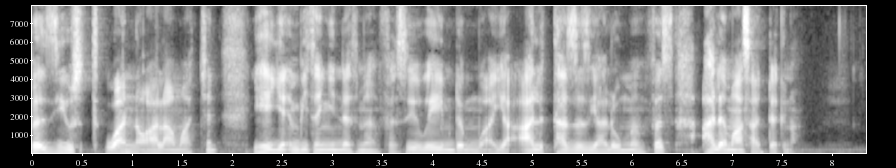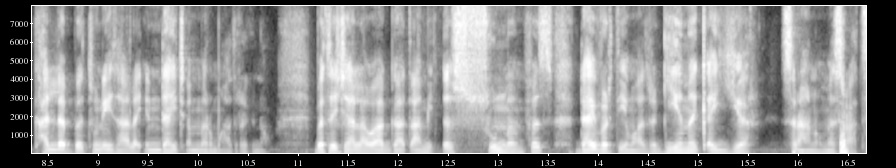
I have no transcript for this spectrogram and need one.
በዚህ ውስጥ ዋናው ዓላማችን ይሄ የእምቢተኝነት መንፈስ ወይም ደግሞ አልታዘዝ ያለው መንፈስ አለማሳደግ ነው። ካለበት ሁኔታ ላይ እንዳይጨምር ማድረግ ነው። በተቻለው አጋጣሚ እሱን መንፈስ ዳይቨርት የማድረግ የመቀየር ስራ ነው መስራት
